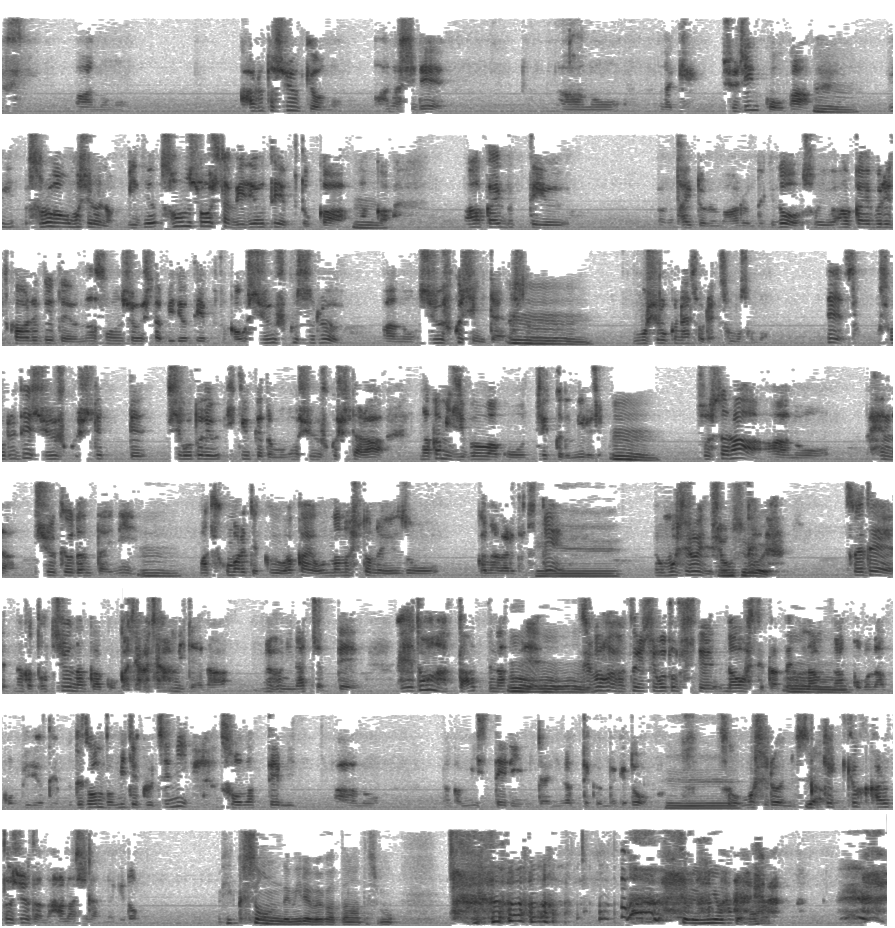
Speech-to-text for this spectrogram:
あのカルト宗教の話であのなんだっけ主人公が、うん。いそれが面白いの。ビデオ損傷したビデオテープとか、うん。なんかアーカイブっていうタイトルもあるんだけどそういうアーカイブで使われてたような損傷したビデオテープとかを修復するあの修復師みたいなう人、ん面白くない？それそもそも。でそそれで修復してって仕事で引き受けたものを修復したら中身自分はこうチェックで見るじゃん。うん。そしたらあの変な宗教団体にうん。巻き込まれてく若い女の人の映像が流れてきて、面白いでしょ？面白い。で それでなんか途中なんかこうガチャガチャみたいな風になっちゃってえーどうなった？ってなって、うんうんうん。自分は普通に仕事として直してたんで、うんうん何何個も何個もビデオテープでどんどん見ていくうちにそうなってみあのなんかミステリーみたいになっていくんだけど、そう面白いんですよ。結局カルト集団の話なんだけど。フィクションで見ればよかったな私も。それ見よっかな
